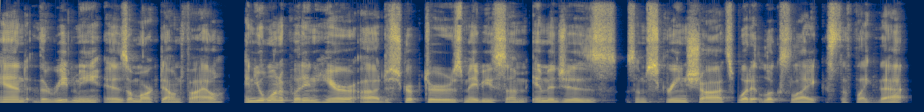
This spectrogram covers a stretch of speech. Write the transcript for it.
And the README is a markdown file. And you'll want to put in here uh, descriptors, maybe some images, some screenshots, what it looks like, stuff like that.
